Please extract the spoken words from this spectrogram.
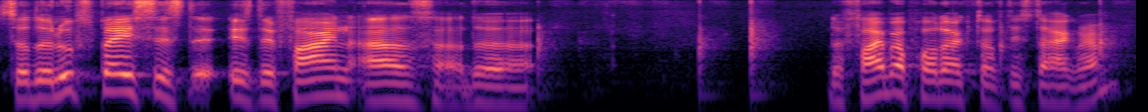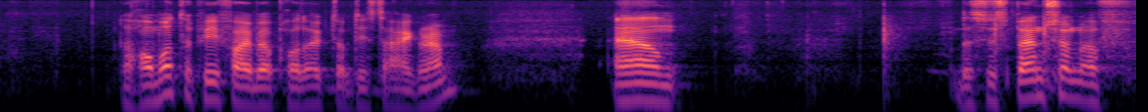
So the loop space is, de is defined as uh, the, the fiber product of this diagram, the homotopy fiber product of this diagram, and the suspension of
